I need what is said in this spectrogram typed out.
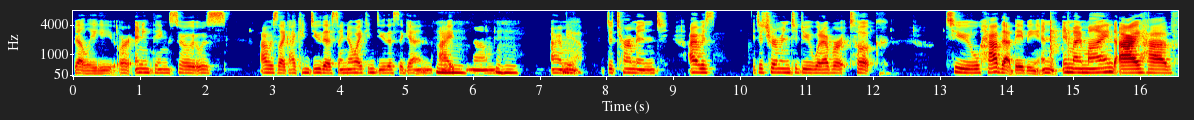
belly or anything. So it was I was like I can do this. I know I can do this again. I Mm. can, um, Mhm. I'm Yeah. determined. I was determined to do whatever it took to have that baby. And in my mind, I have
